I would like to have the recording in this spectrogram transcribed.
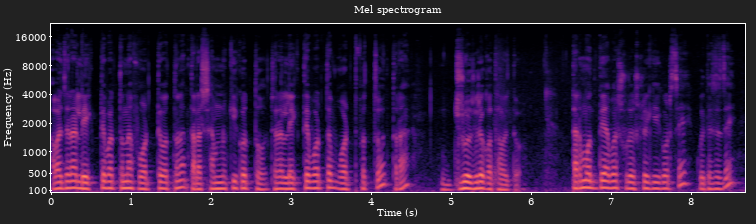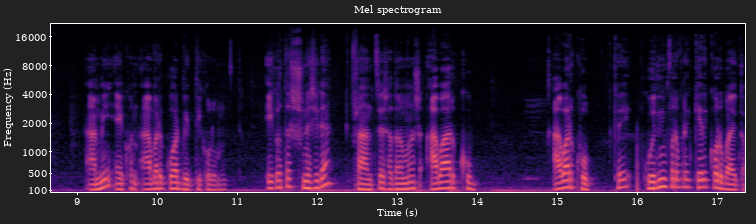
আবার যারা লিখতে পারতো না, পড়তে পারতো না, তারা সামনে কী করতো? যারা লিখতে পারতো, পড়তে পারতো, তারা জুড়ে জুড়ে কথা হইতো তার মধ্যে আবার সুরে সুরে কী করছে? কইতেছে যে, আমি এখন আবার কর বৃদ্ধি করুম। এই কথা শুনে সেটা ফ্রান্সের সাধারণ মানুষ আবার খুব আবার খুব, কে কদিন পরে পরে কে কর বাড়াইতো?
